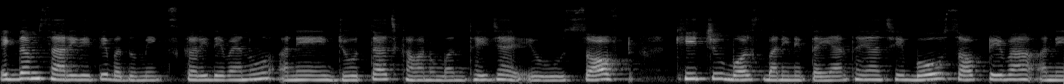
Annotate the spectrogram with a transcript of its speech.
એકદમ સારી રીતે બધું મિક્સ કરી દેવાનું અને જોતાં જ ખાવાનું મન થઈ જાય એવું સોફ્ટ ખીચું બોલ્સ બનીને તૈયાર થયા છે. બહુ સોફ્ટ એવા અને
